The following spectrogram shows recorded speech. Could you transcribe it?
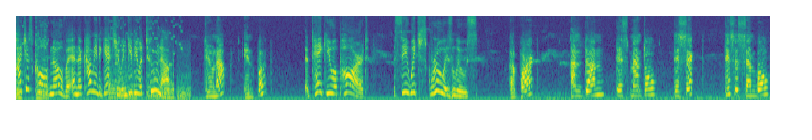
I just called Nova and they're coming to get you and give you a tune up. Tune up? Input? Uh, take you apart. See which screw is loose. Apart? Undone? Dismantle? Dissect? Disassemble?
